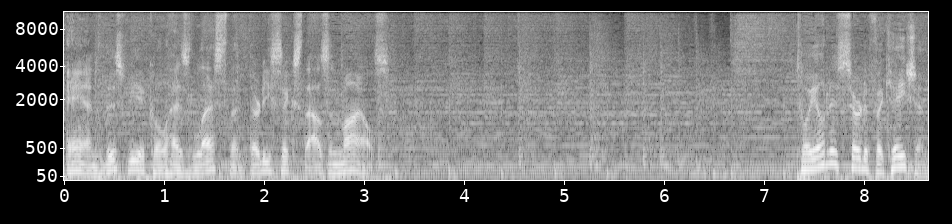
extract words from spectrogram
and this vehicle has less than 36,000 miles. Toyota's certification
